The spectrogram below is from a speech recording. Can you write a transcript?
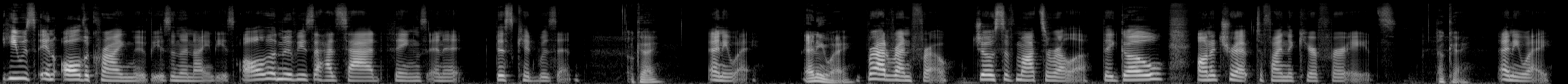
he was in all the crying movies in the '90s. All the movies that had sad things in it. This kid was in. Okay. Anyway, Anyway, Brad Renfro, Joseph Mozzarella. They go on a trip to find the cure for AIDS. okay, Anyway,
